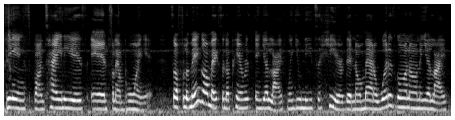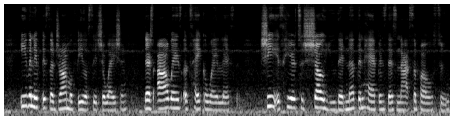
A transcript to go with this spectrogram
being spontaneous and flamboyant. So flamingo makes an appearance in your life when you need to hear that no matter what is going on in your life, even if it's a drama-filled situation, there's always a takeaway lesson. She is here to show you that nothing happens that's not supposed to.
